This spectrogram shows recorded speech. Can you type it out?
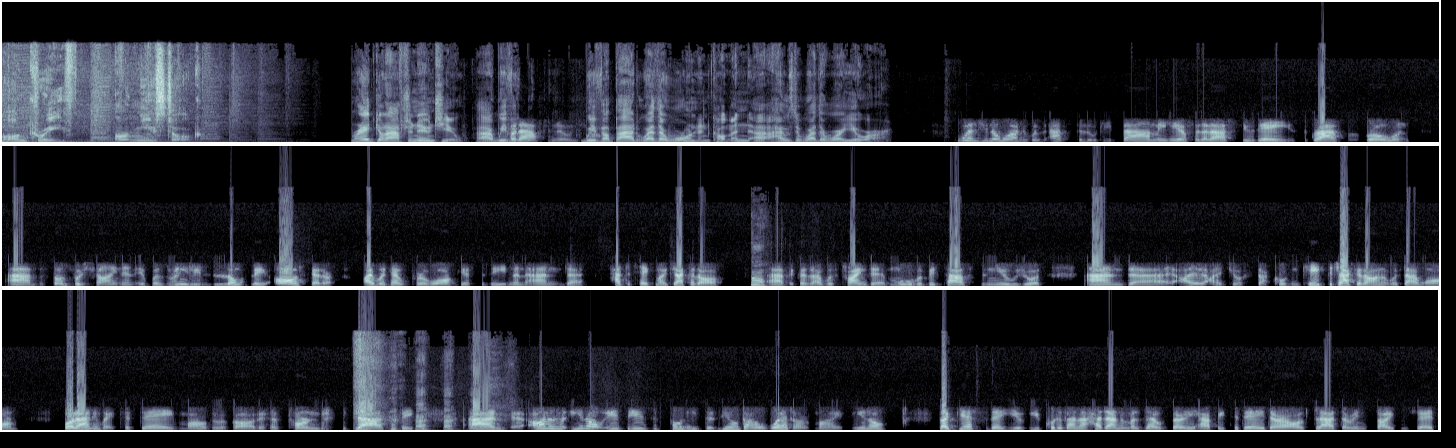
Moncrieff on Newstalk. Mairead, good afternoon to you. Uh, we've good a, afternoon. We've a bad weather warning coming. Uh, how's the weather where you are? Well, you know what? It was absolutely balmy here for the last few days. The grass was growing, and the sun was shining. It was really lovely altogether. I went out for a walk yesterday evening and uh, had to take my jacket off oh. uh, because I was trying to move a bit faster than usual, and uh, I, I just I couldn't keep the jacket on. It was that warm. But anyway, today, Mother of God, it has turned nasty. and honestly, you know, it is funny that, you know, the weather, my, you know, like yesterday, you, you could have had animals out very happy. Today, they're all glad they're inside and sheds.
